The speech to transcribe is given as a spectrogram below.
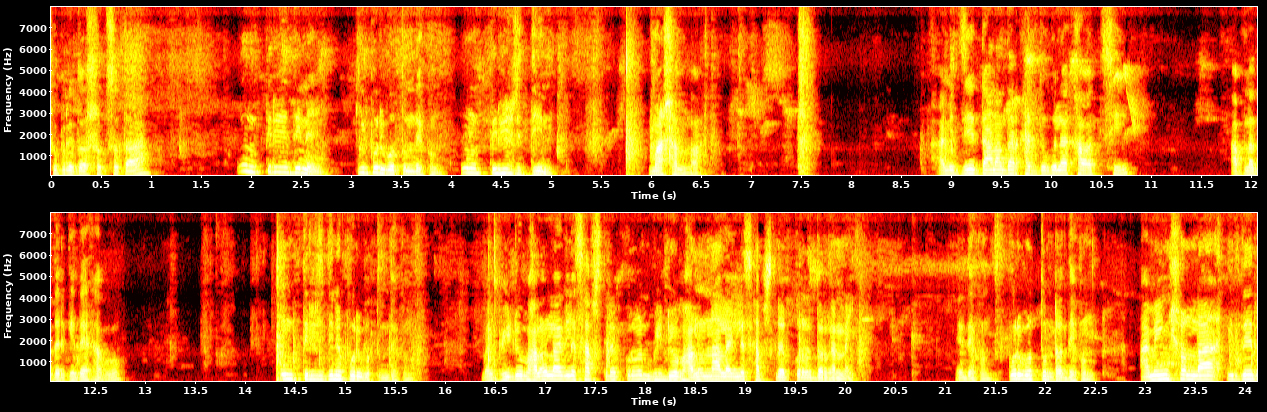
সুপ্রিয় দর্শক শ্রোতা, উনত্রিশ দিনে কি পরিবর্তন দেখুন? উনত্রিশ দিন। মাশাল্লাহ আমি যে দানাদার খাদ্যগুলো খাওয়াচ্ছি, আপনাদেরকে দেখাবো। উনত্রিশ দিনে পরিবর্তন দেখুন। ভাই, ভিডিও ভালো লাগলে সাবস্ক্রাইব করবেন, ভিডিও ভালো না লাগলে সাবস্ক্রাইব করার দরকার নাই। এ দেখুন, পরিবর্তনটা দেখুন। আমি ইনশাল্লাহ ঈদের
